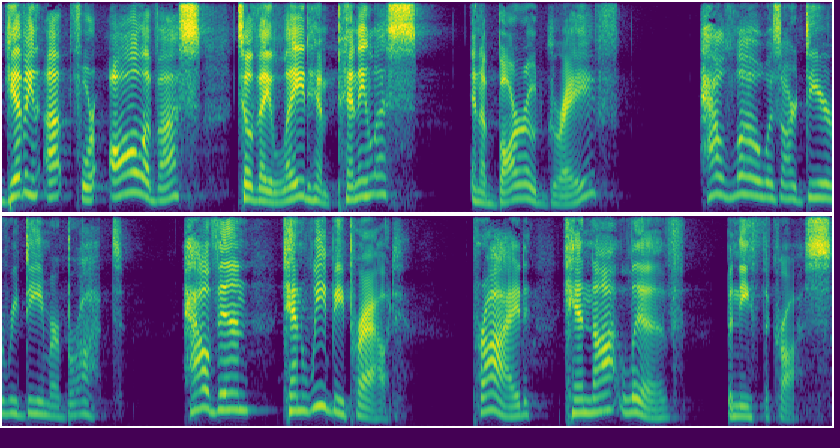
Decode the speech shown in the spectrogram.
giving up for all of us till they laid him penniless? in a borrowed grave? How low was our dear Redeemer brought? How then can we be proud? Pride cannot live beneath the cross.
